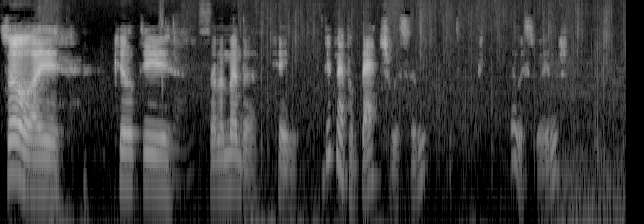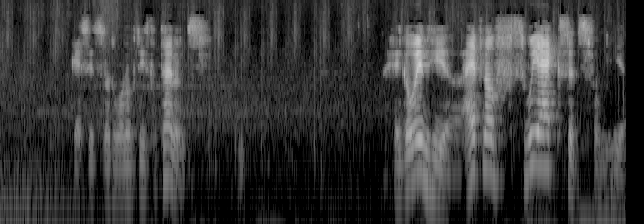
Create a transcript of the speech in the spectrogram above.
so I killed the salamander king. Didn't have a badge with him. Very strange. Guess it's not one of these lieutenants. I can go in here. I have now three exits from here.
